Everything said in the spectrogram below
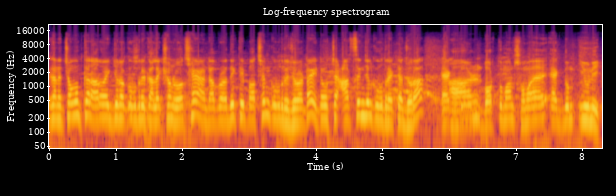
এখানে চমৎকার আরও এক জোড়া কবুতরের কালেকশন রয়েছে অ্যান্ড আপনারা দেখতেই পাচ্ছেন কবুতরের জোড়াটা। এটা হচ্ছে আর্সেঞ্জেল কবুতরের একটা জোড়া। একদম বর্তমান সময়ে একদম ইউনিক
